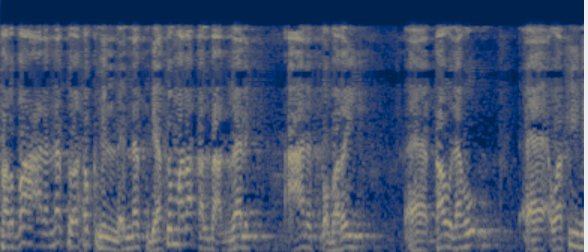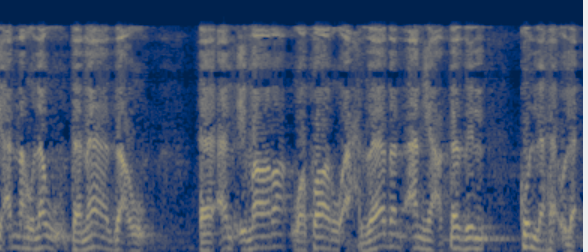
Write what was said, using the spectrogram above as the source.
فرضها على الناس وحكم الناس بها ثم نقل بعد ذلك عن الطبري قوله وفيه أنه لو تنازعوا الإمارة وصاروا أحزابا أن يعتزل كل هؤلاء.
